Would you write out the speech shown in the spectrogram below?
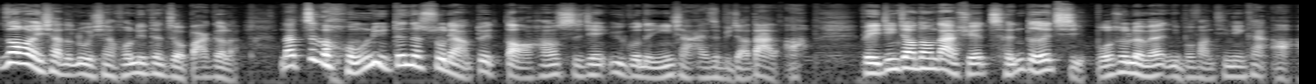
绕一下的路线红绿灯只有八个了。那这个红绿灯的数量对导航时间预估的影响还是比较大的啊。北京交通大学陈德启博士论文。你不妨听听看啊！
